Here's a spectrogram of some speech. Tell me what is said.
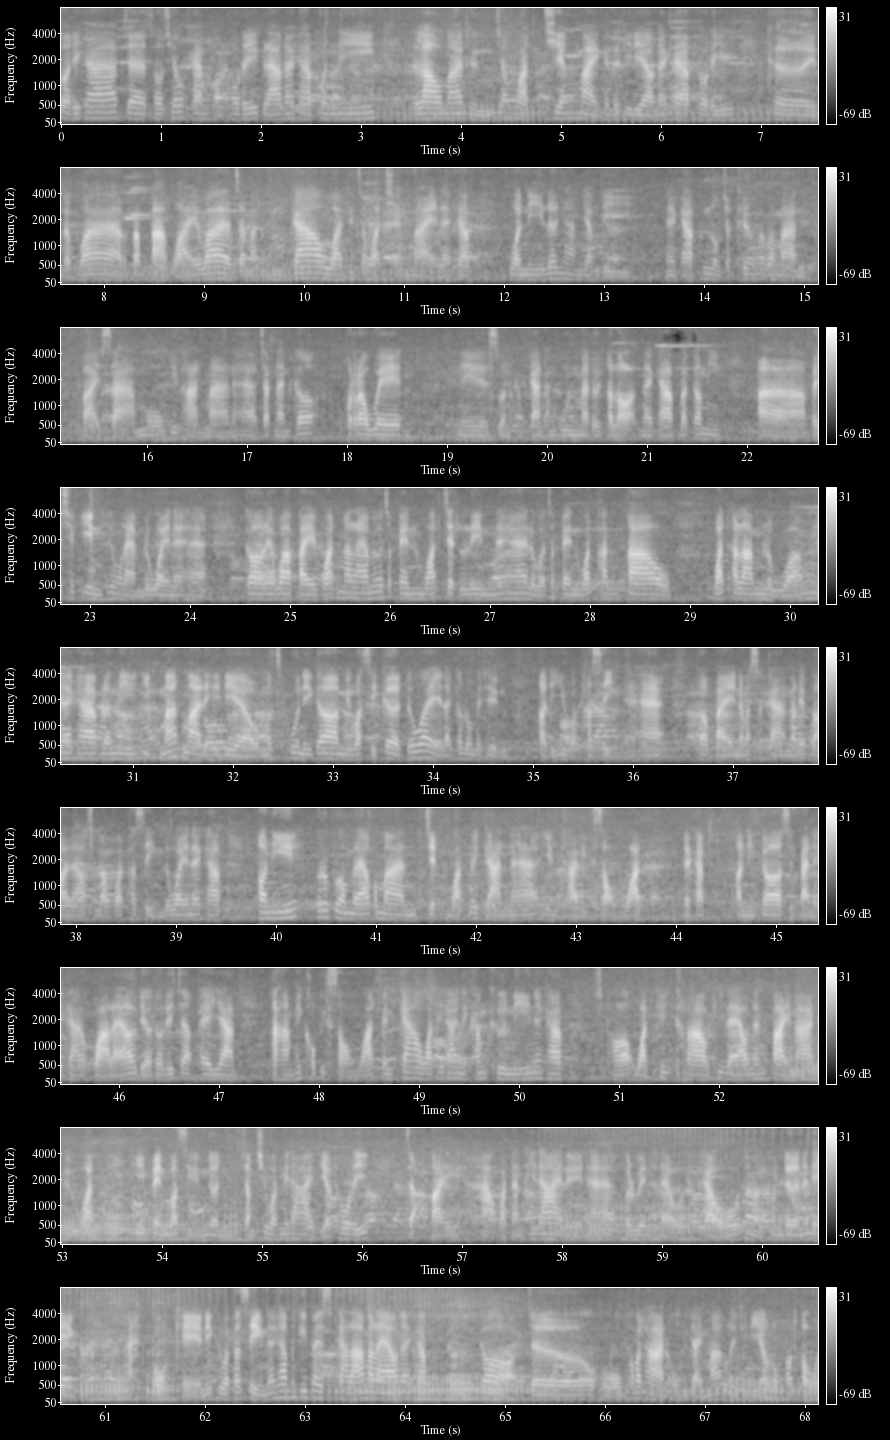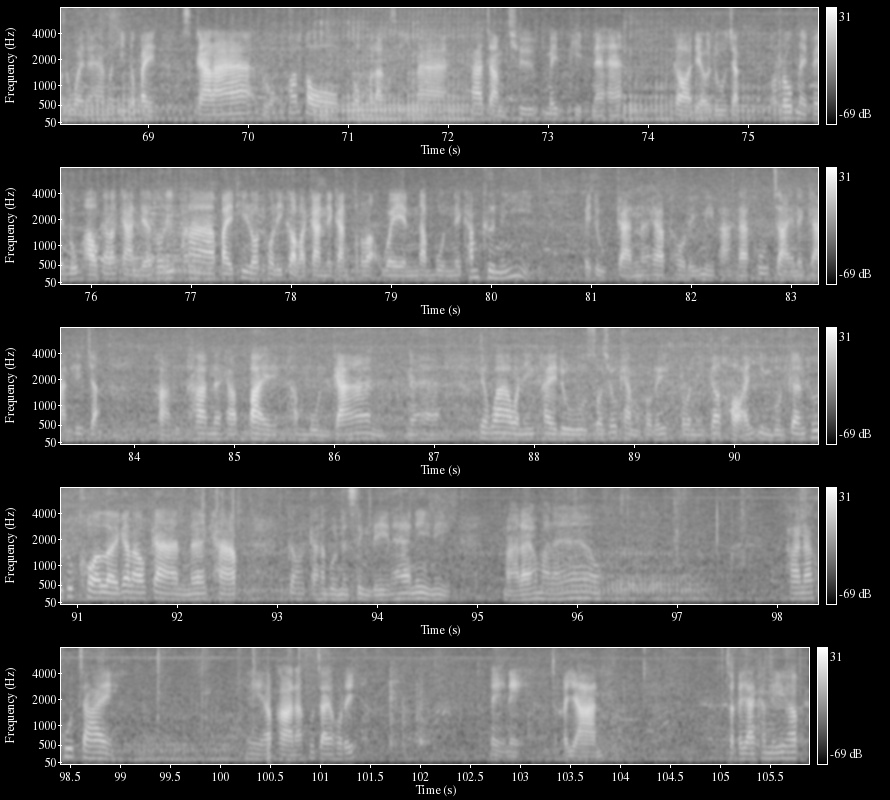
สวัสดีครับเจอโซเชียลแคมของโทริอีกแล้วนะครับ วันนี้เรามาถึงจังหวัดเชียงใหม่กันเลยทีเดียวนะครับโทริเคยแบบว่ารับปากไว้ว่าจะมาถึง9วัดที่จังหวัดเชียงใหม่นะครับ วันนี้เลิกงามยามดีนะครับเพิ่งลงจากเครื่องเมื่อประมาณบ่าย3โมงที่ผ่านมานะฮะจากนั้นก็กระเวนในส่วนของการทำบุญมาโดยตลอดนะครับ แล้วก็มีไปเช็คอินที่โรงแรมด้วยนะฮะก็เรียกว่าไปวัดมาแล้วไม่ว่าจะเป็นวัดเจ็ดลินนะฮะหรือว่าจะเป็นวัดพันเตา วัดอารามหลวงนะครับ แล้วมีอีกมากมายเลยทีเดียว เมื่อสักครู่นี้ก็มีวัดสีเกิดด้วย แล้วก็รวมไปถึงตอนนี้อยู่วัดพระสิงห์นะฮะก็ไปนมัสการมาเรียบร้อยแล้วสำหรับวัดพระสิงห์ด้วยนะครับ ตอนนี้รวบรวมแล้วประมาณ 7 วัดด้วยกันนะฮะยังขาดอีก 2 วัดนะครับตอนนี้ก็ 18นาฬิกากว่าแล้ว เดี๋ยวเราจะพยายาม ตามให้ครบอีก 2 วัดเป็น 9 วัดให้ได้ในค่ำคืนนี้นะครับ เฉพาะวัดที่คราวที่แล้วนั้นไปมาคือวัดที่เป็นวัดสีเงินจำชื่อวัดไม่ได้ เดี๋ยวโทริจะไปหาวัดนั้นให้ได้เลยนะฮะบริเวณแถวแถวถนนคนเดินนั่นเองอะโอเคนี่คือวัดพระสิงห์นะครับ เมื่อกี้ไปสกการะมาแล้วนะครับ ก็เจอโอ้โหพระประธานองค์ใหญ่มากเลยทีเดียวหลวงพ่อโตด้วยนะฮะเมื่อกี้ก็ไปสกการะหลวงพ่อโตพรหมรังสีมา ถ้าจำชื่อไม่ผิดนะฮะ ก็เดี๋ยวดูจากรูปใน Facebook เอากันละกัน เดี๋ยวโทริพาไปที่รถโทริก่อนละกันในการตระเวนทำบุญในค่ำคืนนี้ไปดูกันนะครับ โทริมีพานะคู่ใจในการที่จะพาทุกท่านนะครับ ไปทำบุญกันนะฮะเรียกว่าวันนี้ใครดูโซเชียลแคมของโทริตัวนี้ก็ขอให้อิ่มบุญกันทุกๆคนเลยก็แล้วกันนะครับ ก็การทำบุญเป็นสิ่งดีนะฮะนี่นี่มาแล้วมาแล้วพานะคู่ใจนี่ครับพานะคู่ใจโทริ นี่นี่จักรยาน จักรยานคันนี้ครับ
